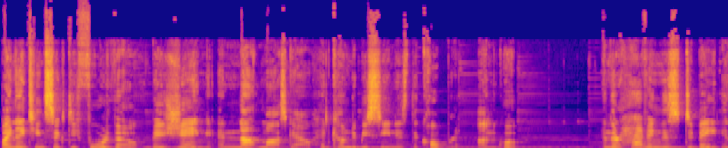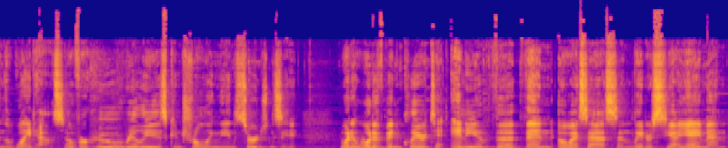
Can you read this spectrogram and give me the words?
By 1964, though, Beijing and not Moscow had come to be seen as the culprit. Unquote. And they're having this debate in the White House over who really is controlling the insurgency, when it would have been clear to any of the then OSS and later CIA men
